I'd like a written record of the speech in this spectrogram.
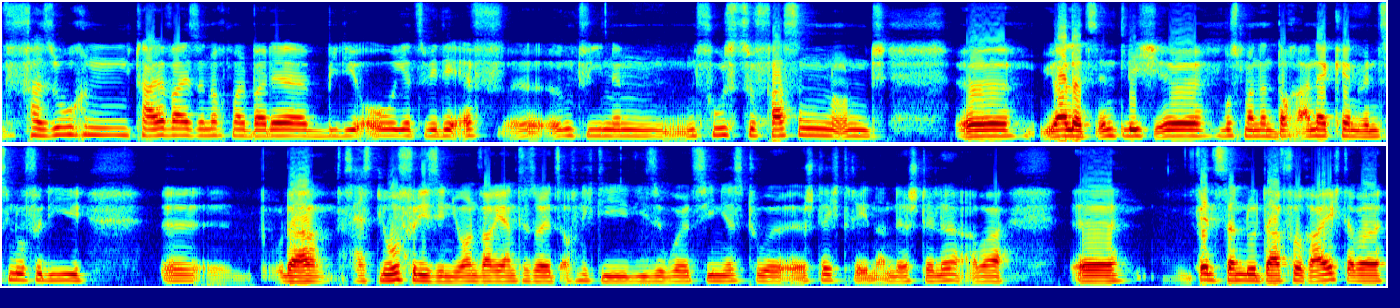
versuchen teilweise nochmal bei der BDO, jetzt WDF, äh, irgendwie einen, einen Fuß zu fassen und äh, ja, letztendlich äh, muss man dann doch anerkennen, wenn es nur für die äh, oder was heißt nur für die Seniorenvariante soll jetzt auch nicht die diese World Seniors Tour äh, schlecht reden an der Stelle, aber äh, wenn es dann nur dafür reicht, aber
